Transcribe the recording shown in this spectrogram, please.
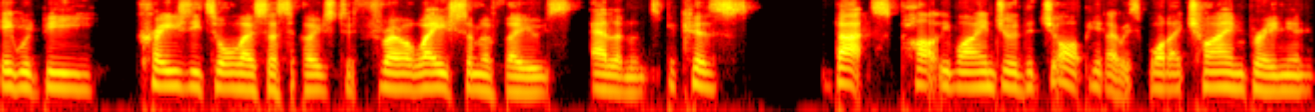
It would be crazy to almost, I suppose, to throw away some of those elements because that's partly why I enjoy the job. You know, it's what I try and bring in.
